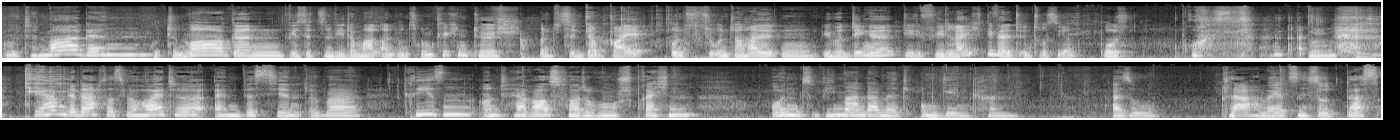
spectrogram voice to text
Guten Morgen. Guten Morgen. Wir sitzen wieder mal an unserem Küchentisch und sind dabei, uns zu unterhalten über Dinge, die vielleicht die Welt interessieren. Prost. Prost. Wir haben gedacht, dass wir heute ein bisschen über Krisen und Herausforderungen sprechen und wie man damit umgehen kann. Also Klar haben wir jetzt nicht so das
